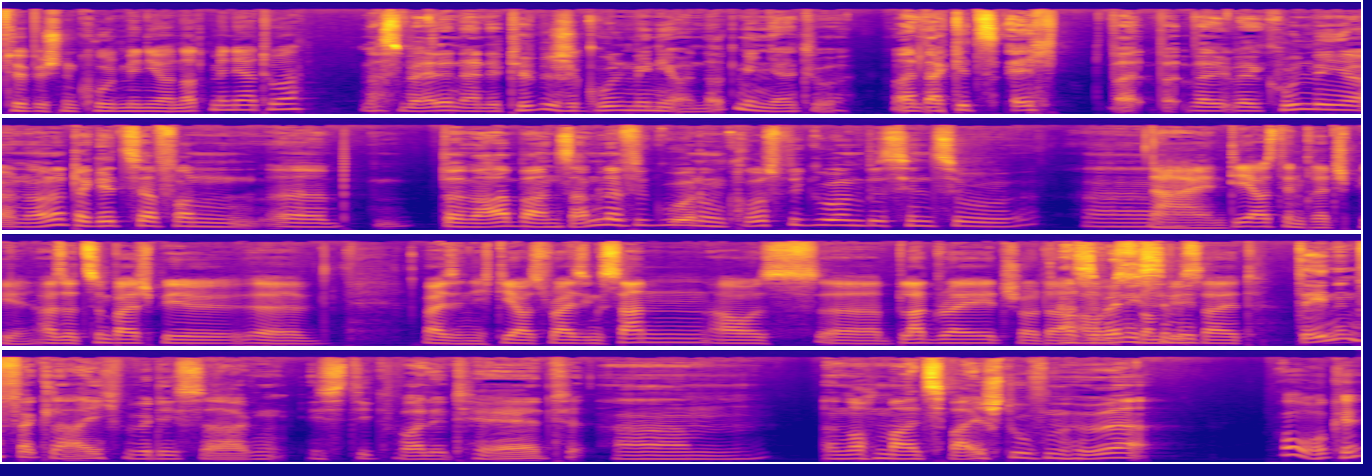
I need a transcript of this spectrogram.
typischen Cool Mini or Not Miniatur? Was wäre denn eine typische Cool Mini or Not Miniatur? Weil da gibt's echt, weil, weil, weil Cool Mini or Not, da geht's ja von äh, bemalbaren Sammlerfiguren und Großfiguren bis hin zu. Äh Nein, die aus den Brettspielen. Also zum Beispiel, äh, weiß ich nicht, die aus Rising Sun, aus äh, Blood Rage oder also aus wenn ich Zombicide. mit denen vergleiche, würde ich sagen, ist die Qualität ähm, nochmal zwei Stufen höher. Oh, okay.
